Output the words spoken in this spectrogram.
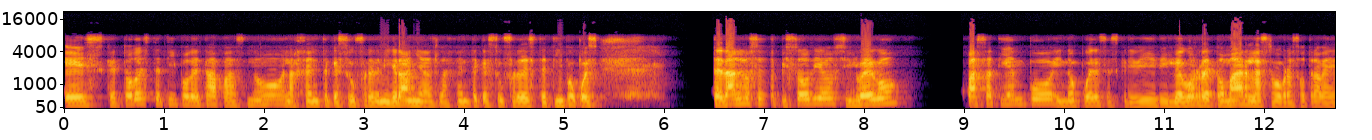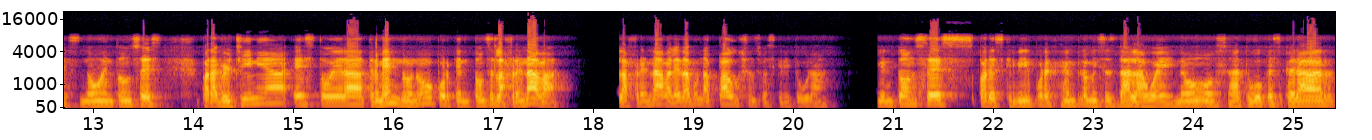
es que todo este tipo de etapas, ¿no? La gente que sufre de migrañas, la gente que sufre de este tipo, pues te dan los episodios y luego pasa tiempo y no puedes escribir y luego retomar las obras otra vez, ¿no? Entonces, para Virginia esto era tremendo, ¿no? Porque entonces la frenaba, la frenaba, le daba una pausa en su escritura. Y entonces, para escribir, por ejemplo, Mrs. Dalloway, ¿no? O sea, tuvo que esperar.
